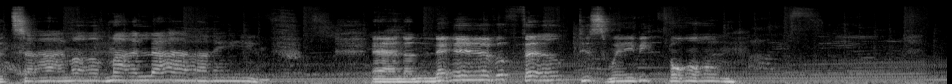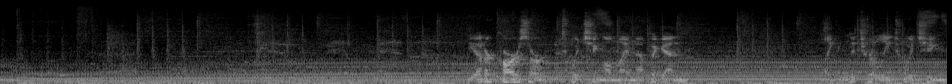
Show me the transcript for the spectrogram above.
The time of my life. And I never felt this way before. The other cars are twitching on my map again. Like literally twitching.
